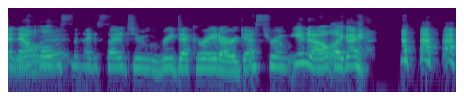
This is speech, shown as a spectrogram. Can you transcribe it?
and now all of a sudden I decided to redecorate our guest room. You know, like I.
